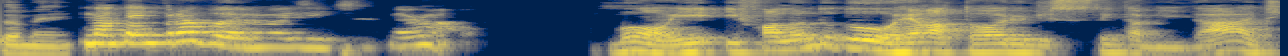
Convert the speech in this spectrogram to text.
também. Não tem problema, gente, normal. Bom, e, e falando do relatório de sustentabilidade,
